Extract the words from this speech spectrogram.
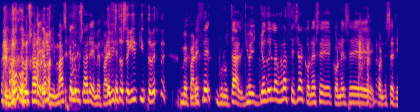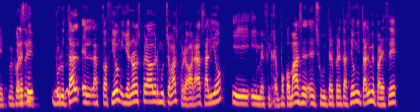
Y más que lo usaré, y más que lo usaré. Me parece, He visto seguir 15 veces. Me parece brutal. Yo, yo doy las gracias ya con ese, con ese, con ese GIF. Me parece brutal en la actuación y yo no lo esperaba ver mucho más, pero ahora salió y, y me fijé un poco más en, su interpretación y tal, y me parece,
